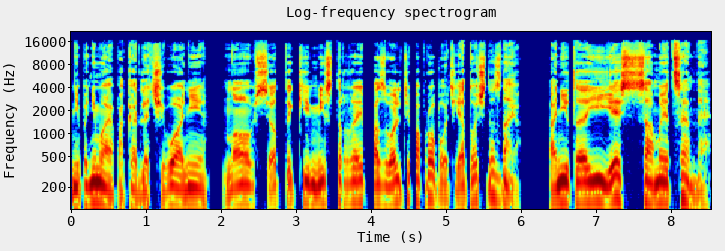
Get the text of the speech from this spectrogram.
«Не понимаю пока, для чего они но все-таки, мистер Рэй, позвольте попробовать, я точно знаю. Они-то и есть самые ценные.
